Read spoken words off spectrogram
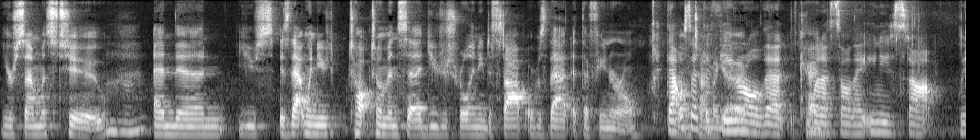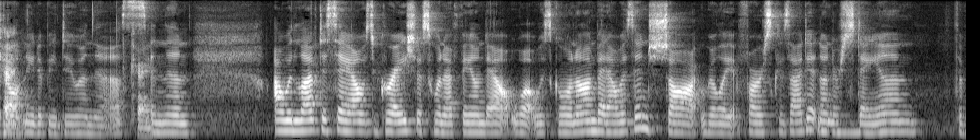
your son was 2 Mm-hmm. and then you is that when you talked to him and said you just really need to stop, or was that at the funeral? That was at the ago? funeral that Okay. when I saw that you need to stop. We Okay. don't need to be doing this. Okay. And then I would love to say I was gracious when I found out what was going on, but I was in shock really at first because I didn't understand the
